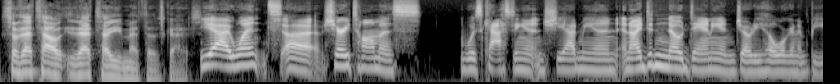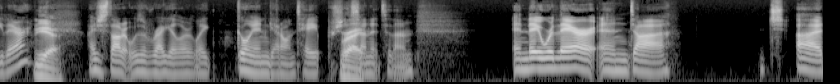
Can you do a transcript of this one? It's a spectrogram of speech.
so that's how that's how you met those guys. Yeah, I went. Uh, Sherry Thomas was casting it, and she had me in, and I didn't know Danny and Jody Hill were going to be there. Yeah. I just thought it was a regular, like, go in, get on tape, Right. send it to them. And they were there, and uh, uh,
